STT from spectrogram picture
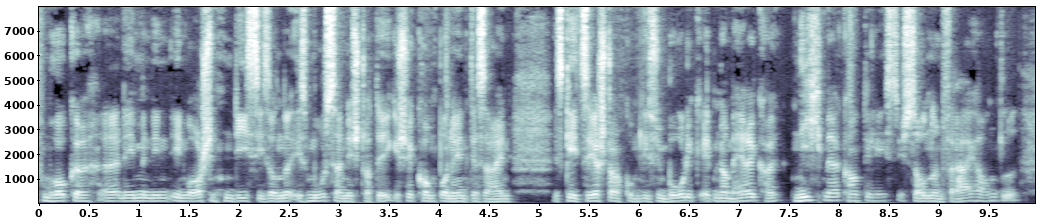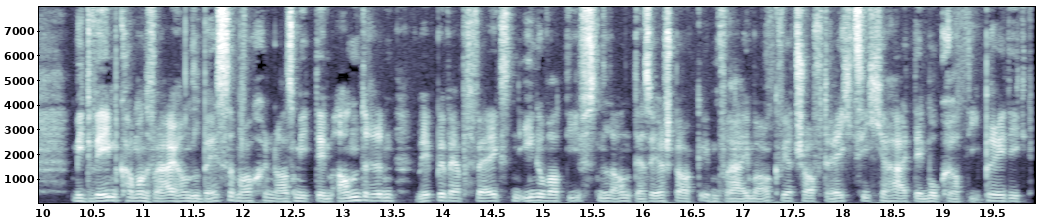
vom Hocker äh, nehmen in, in Washington DC, sondern es muss eine strategische Komponente sein. Es geht sehr stark um die Symbolik, eben Amerika nicht merkantilistisch, sondern Freihandel mit wem kann man Freihandel besser machen als mit dem anderen wettbewerbsfähigsten, innovativsten Land, der sehr stark eben freie Marktwirtschaft, Rechtssicherheit, Demokratie predigt.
